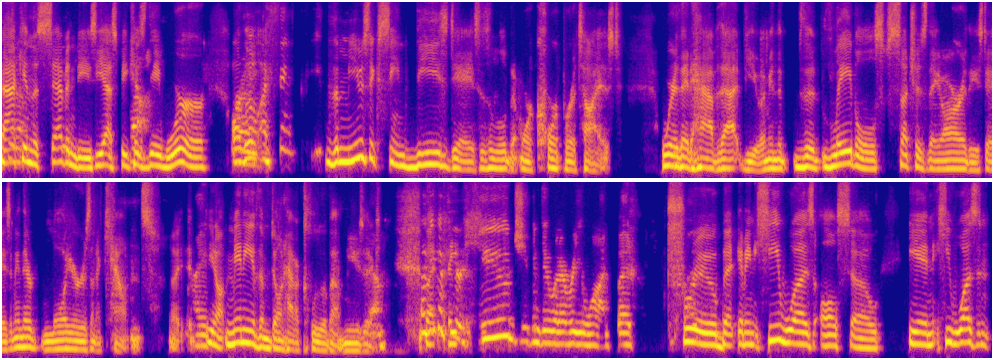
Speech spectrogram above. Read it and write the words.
Back Yeah. in the 70s, yes, because they were, although Right. I think the music scene these days is a little bit more corporatized where they'd have that view. I mean, the, the labels, such as they are these days, I mean, they're lawyers and accountants. Right. You know, many of them don't have a clue about music. Yeah. i think if they- you're huge you can do whatever you want but True, but I mean, he was also in. He wasn't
